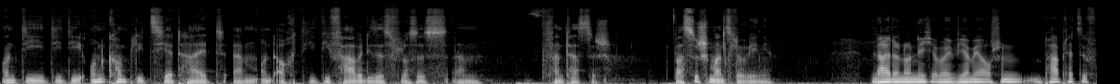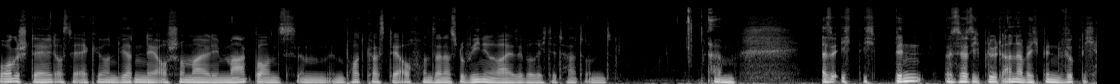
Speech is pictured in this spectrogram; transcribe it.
und die, die, die Unkompliziertheit ähm, und auch die, die Farbe dieses Flusses ähm, fantastisch. Warst du schon mal in Slowenien? Leider noch nicht, aber wir haben ja auch schon ein paar Plätze vorgestellt aus der Ecke und wir hatten ja auch schon mal den Marc bei uns im, im Podcast, der auch von seiner Slowenienreise berichtet hat. Und ähm, also ich, ich bin, es hört sich blöd an, aber ich bin wirklich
